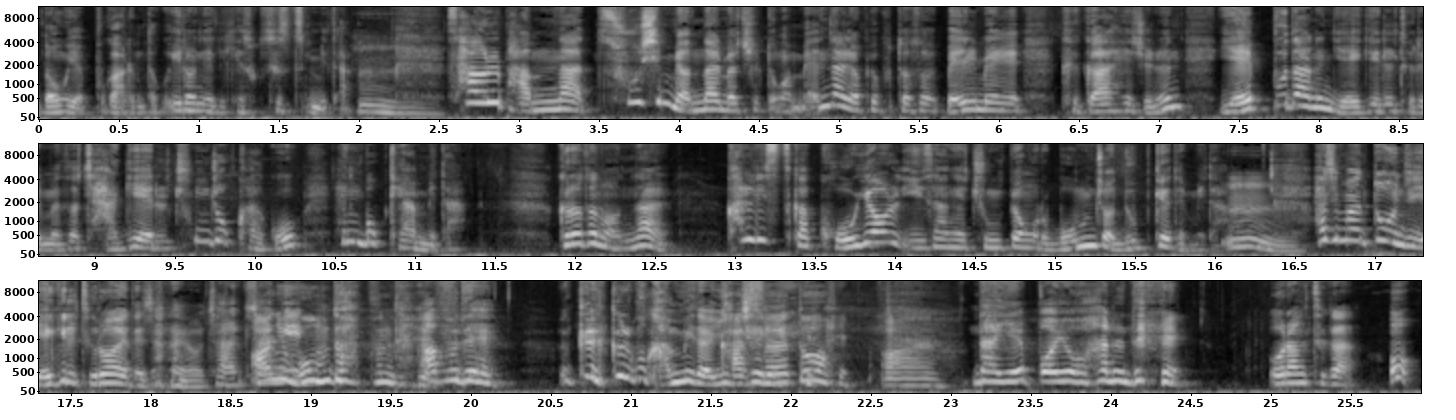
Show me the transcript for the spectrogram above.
너무 예쁘고 아름다고 이런 얘기 계속 듣습니다. 음. 사흘 밤낮 수십 몇 날 며칠 동안 맨날 옆에 붙어서 매일매일 그가 해주는 예쁘다는 얘기를 들으면서 자기 애를 충족하고 행복해합니다. 그러던 어느 날 칼리스트가 고열 이상의 중병으로 몸져 눕게 됩니다. 음. 하지만 또 이제 얘기를 들어야 되잖아요. 자, 아니 몸도 아픈데. 아픈데 끌, 끌고 갑니다. 육체를. 또? 나 예뻐요 하는데 오랑트가 어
